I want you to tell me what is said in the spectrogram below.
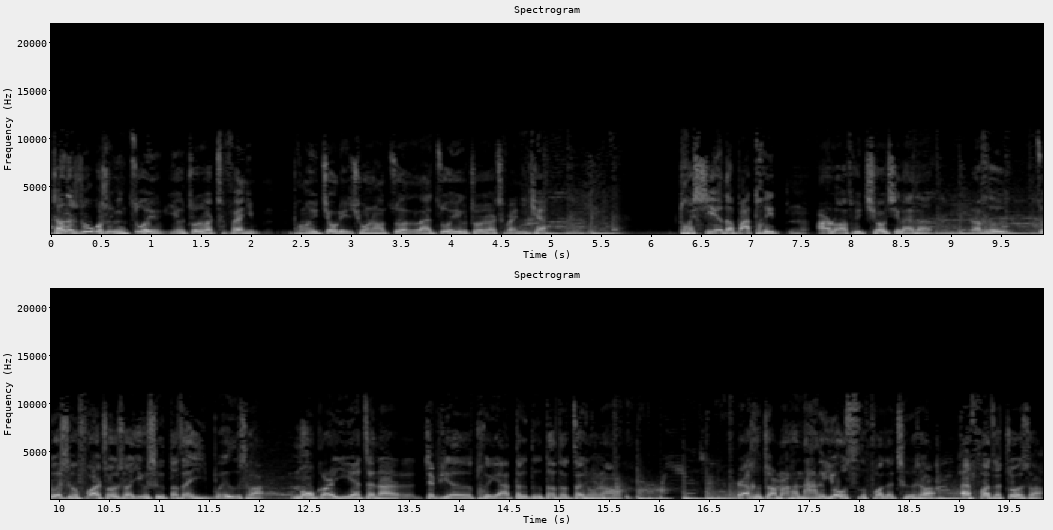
真的，如果说你坐一一个桌上吃饭，你朋友叫了一群人坐来坐一个桌子上吃饭，你看，脱鞋的，把腿嗯二郎腿翘起来的，然后左手放桌子上，右手搭在椅背子上，弄根烟在那儿这撇腿呀抖抖抖抖这种人，然后专门还拿个钥匙放在车上，哎，放在桌子上。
